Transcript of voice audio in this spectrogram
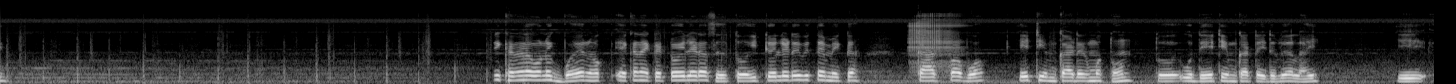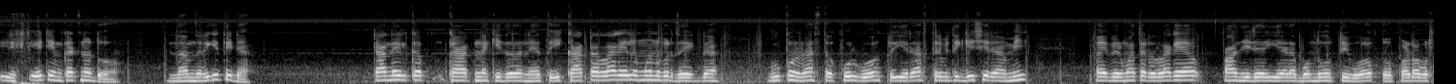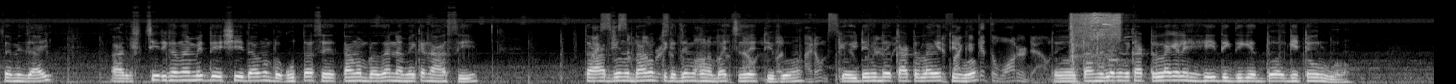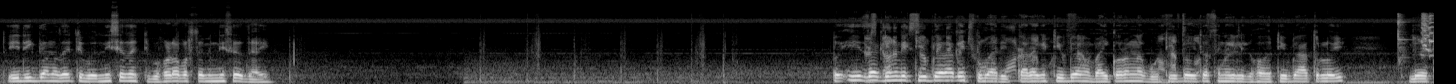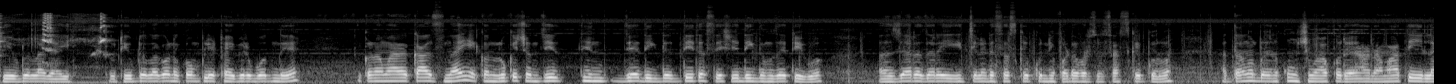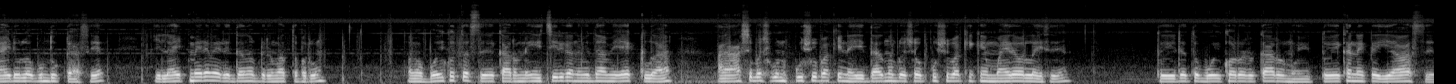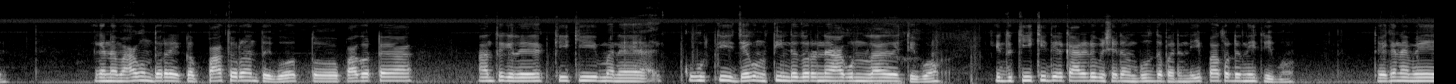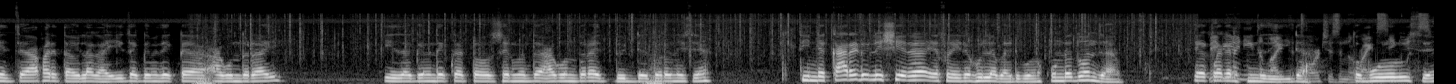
এখানে অনেক ভয়ানক, এখানে একটা টয়লেট আছে, তো এই টয়লেটের ভিতরে আমি একটা কার্ড পাবো এটিএম কার্ডের মতন, তো ওদের এটিএম কার্ডটা এটা লাই। একটা গোপন রাস্তা খুলবো তো এই রাস্তার ভিতরে গেছি রে আমি পাইপের মাথাটা লাগাই পানিটা ইয়েটা বন্ধ করতে হইব তো পরবর্তী আমি যাই আর চিড়িখানার মধ্যে সেই দানবটা ঘুরতে আছে দানবটা জানি আমি এখানে আসি তার জন্য দানব থেকে যেমন কোনো বাচ্চা যাইতে হইব তো এইটা মধ্যে কাঠটা লাগাইতে হইব তো টানেলের মধ্যে কাঠটা লাগাইলে এই দিক দিকে গেটে উঠবো তো এই দিক দিয়ে আমার যাইতে নিচে যাইতে হইব ফটাফট আমি নিচে যাই। তো এই জায়গায় মধ্যে টিউবটা লাগাইতে পারি তার আগে টিউবটা আমার বাই করান লাগবো টিউবটা হইতেছে না গেলে হয় টিউবটা হাতে লই লিয়ে টিউবটা লাগাই। তো টিউবটা লাগানো কমপ্লিট ফাইভের বন্ধে। এখন আমার কাজ নাই এখন লোকেশন যে যে দিক দিয়ে দিতেছে সেই দিক দিয়ে যাইতে হইব। আর যারা যারা এই চ্যানেলটা সাবস্ক্রাইব করিনি ফটাফট সাবস্ক্রাইব করো। আর ড্রাইন কোন সময় পরে আর আমার হাতে লাইটওয়ালা বন্দুকটা আছে। এই লাইট মেরে মেরে দানব ড্রাইন মারতে পারুম। আমার বই করতেছে, কারণ এই চিরকানের মধ্যে আমি একলা, আর আশেপাশে কোনো পশু পাখি নেই দানবটা সব পশু পাখিকে মাইরে লাইছে তো এটা তো বই করার কারণই। তো এখানে একটা ইয়া আছে। এখানে আমি আগুন ধরার একটা পাথর আনতে হইব। তো পাথরটা আনতে গেলে কি কি মানে কুতি যে কোনো তিনটা ধরনের আগুন লাগাইতে হইব। কিন্তু কি কি দিয়ে কারেন্ট হবে সেটা আমি বুঝতে পারিনি এই পাথরটা নিতে হইব। তো এখানে আমি যা পারি তাই লাগাই এই জায়গার মধ্যে একটা আগুন ধরাই এই জায়গার মধ্যে একটা টর্চের মধ্যে আগুন ধরাই দুইটা ধরে নিছে। তিনটা কারেন্ট হইলে সেরা এরপরে এটা হুইলা বাইরে কোনটা দোন যা এক লাখ কিনে দিই এটা তো বুড়ো লইছে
